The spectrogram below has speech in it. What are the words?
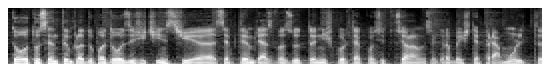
totul se întâmplă după 25 septembrie, ați văzut, nici Curtea Constituțională nu se grăbește prea mult. Uh,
